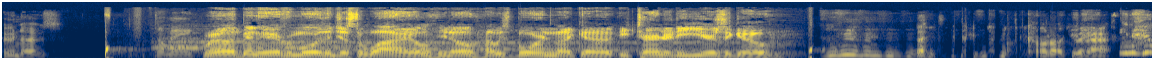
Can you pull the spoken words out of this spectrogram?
Who knows? not me. Well, I've been here for more than just a while, you know. I was born like uh, eternity years ago. Can't argue with that. You know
